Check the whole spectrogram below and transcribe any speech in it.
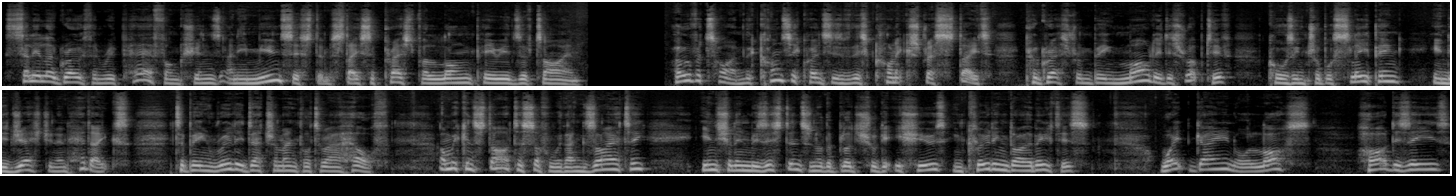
cellular growth and repair functions and immune system stay suppressed for long periods of time. Over time, the consequences of this chronic stress state progress from being mildly disruptive, causing trouble sleeping, indigestion, and headaches, to being really detrimental to our health, and we can start to suffer with anxiety, insulin resistance, and other blood sugar issues, including diabetes, weight gain or loss, heart disease,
